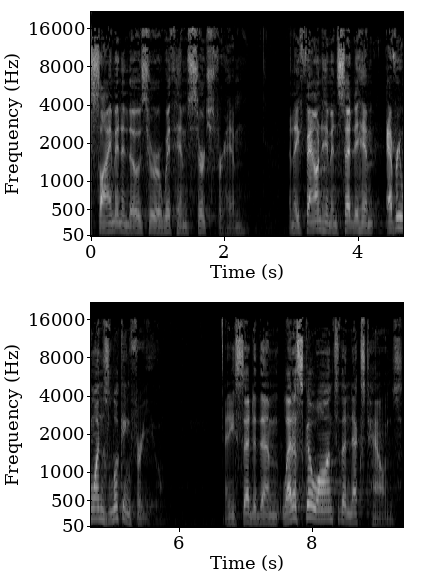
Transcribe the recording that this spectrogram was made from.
Simon and those who were with him searched for him. And they found him and said to him, Everyone's looking for you. And he said to them, Let us go on to the next towns,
